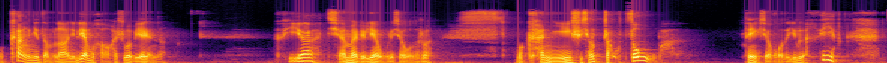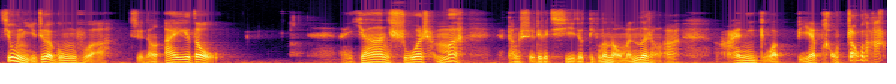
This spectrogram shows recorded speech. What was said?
我看看你怎么了？你练不好还说别人呢？嘿呀，前面这练武的小伙子说：“我看你是想找揍吧？”那个小伙子一乐：“哎呀，就你这功夫啊，只能挨揍。”哎呀，你说什么？当时这个气就顶到脑门子上啊！哎，你给我别跑，招打！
